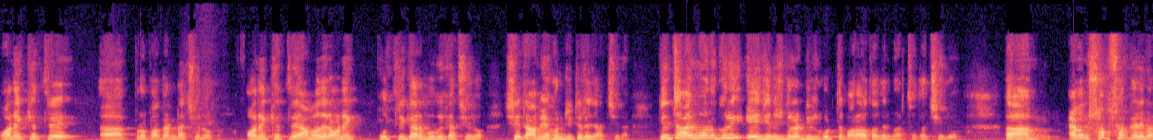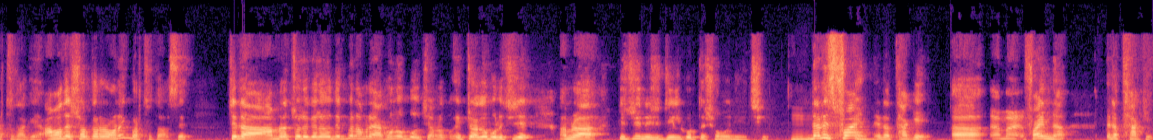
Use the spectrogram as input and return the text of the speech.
অনেক ক্ষেত্রে প্রপাকাণ্ডা ছিল অনেক ক্ষেত্রে আমাদের অনেক পত্রিকার ভূমিকা ছিল সেটা আমি এখন ডিটেলে যাচ্ছি না। কিন্তু আমি মনে করি এই জিনিসগুলো ডিল করতে পারাও তাদের ব্যর্থতা ছিল। এবং সব সরকারের ব্যর্থ থাকে। আমাদের সরকারের অনেক ব্যর্থতা আছে যেটা আমরা চলে গেলেও দেখবেন আমরা এখনও বলছি আমরা একটু আগে বলেছি যে আমরা কিছু জিনিস ডিল করতে সময় নিয়েছি। দ্যাট ইজ ফাইন এটা থাকে। ফাইন না এটা থাকে।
